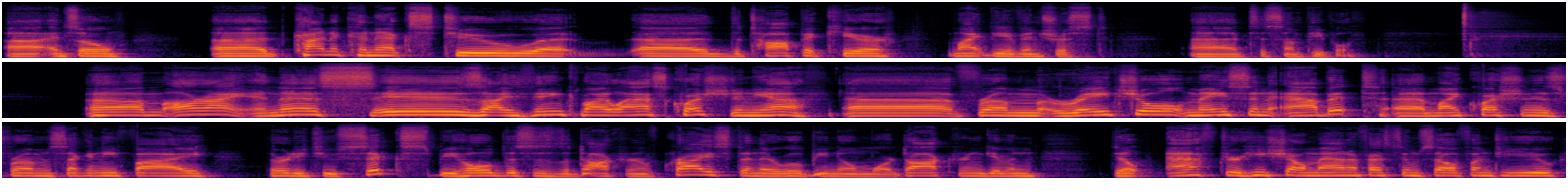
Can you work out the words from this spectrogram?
Uh, and so, uh, kind of connects to uh, the topic here, might be of interest to some people. Um, all right, and this is, I think, my last question. Yeah, uh, from Rachel Mason Abbott. Uh, my question is from Second Nephi 32 6. Behold, this is the doctrine of Christ, and there will be no more doctrine given till after he shall manifest himself unto you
